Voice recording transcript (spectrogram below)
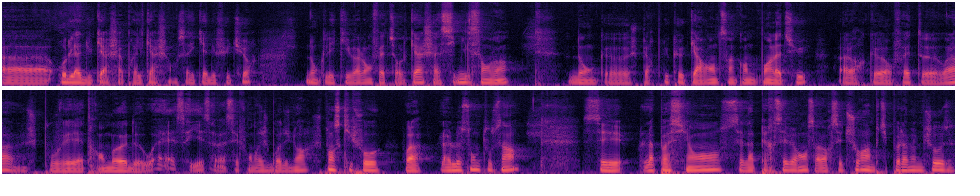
euh, au-delà du cash après le cash, hein, vous savez qu'il y a les futurs. Donc l'équivalent en fait sur le cash à 6120. Donc je perds plus que 40-50 points là-dessus. Alors que en fait, voilà, je pouvais être en mode ouais, ça y est, ça va s'effondrer, je bois du noir. Je pense qu'il faut, voilà, la leçon de tout ça, c'est la patience, c'est la persévérance. Alors c'est toujours un petit peu la même chose.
